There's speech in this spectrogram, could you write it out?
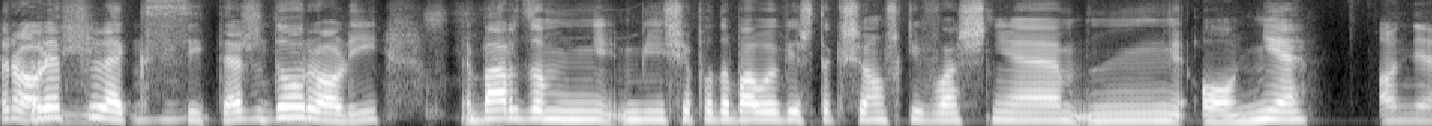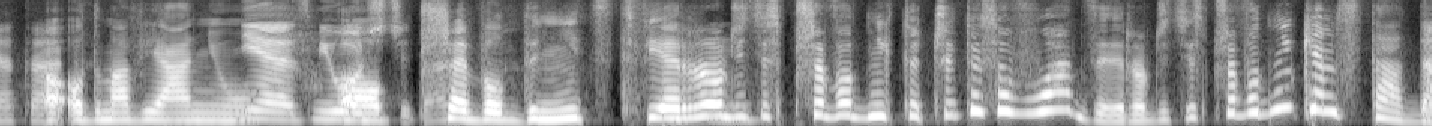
Roli. refleksji też, do roli. Bardzo mi, mi się podobały, wiesz, te książki właśnie mm, o nie, O nie, tak. o odmawianiu, nie, z o miłości. tak? przewodnictwie. Mhm. Rodzic jest przewodnik, to, czy to jest o władzy? Rodzic jest przewodnikiem stada.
